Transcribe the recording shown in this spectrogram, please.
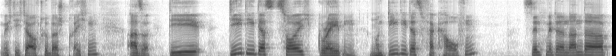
möchte ich da auch drüber sprechen. Also, die, die, die das Zeug graden und die, die das verkaufen, sind miteinander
